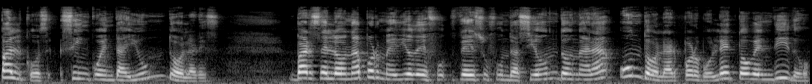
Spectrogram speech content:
palcos 51 dólares. Barcelona, por medio de, de, su fundación, donará un dólar por boleto vendido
